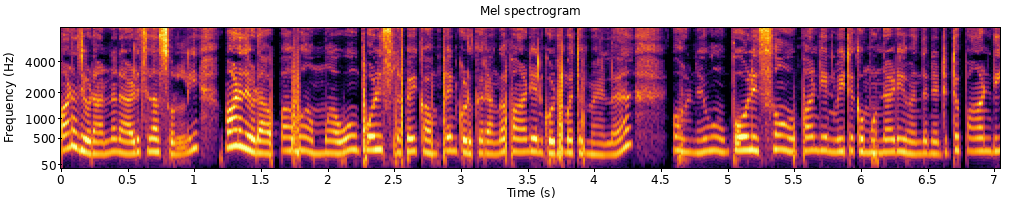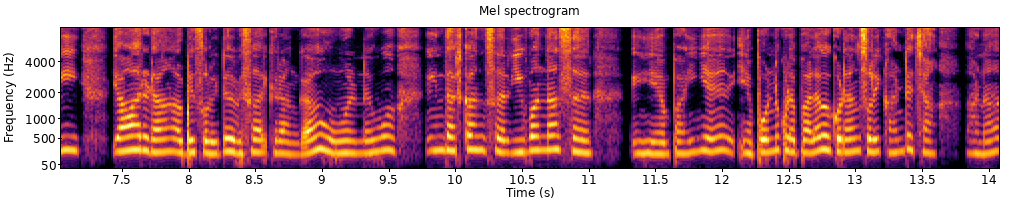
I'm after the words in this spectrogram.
வானதியோட அண்ணனை அடிச்சதா சொல்லி வானதியோட அப்பாவும் அம்மாவும் போலீஸில் போய் கம்ப்ளைண்ட் கொடுக்குறாங்க பாண்டியன் குடும்பத்து மேலே. உடனேவும் போலீஸும் பாண்டியன் வீட்டுக்கு முன்னாடி வந்து நின்றுட்டு பாண்டி யாருடா? அப்படின்னு சொல்லிட்டு விசாரிக்கிறாங்க. உடனேவும் இந்த இருக்காங்க சார் இவன் தான் சார் என் பையன் என் பொண்ணு கூட பழகக்கூடாதுன்னு சொல்லி கண்டுச்சான். ஆனால்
